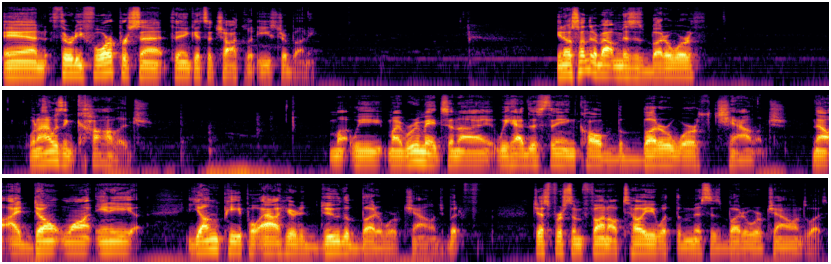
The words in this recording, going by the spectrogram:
And 34% think it's a chocolate Easter bunny. You know something about Mrs. Butterworth? When I was in college, my, we my roommates and I we had this thing called the Butterworth Challenge. Now I don't want any young people out here to do the Butterworth Challenge, but just for some fun, I'll tell you what the Mrs. Butterworth Challenge was.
